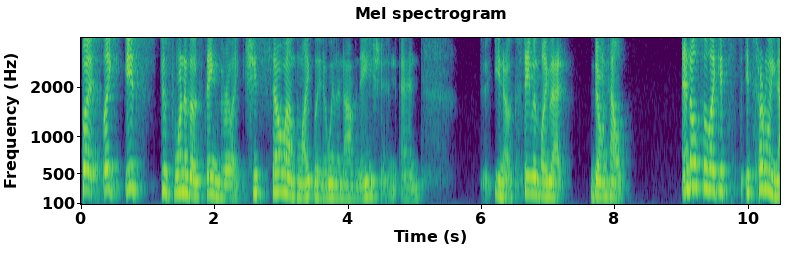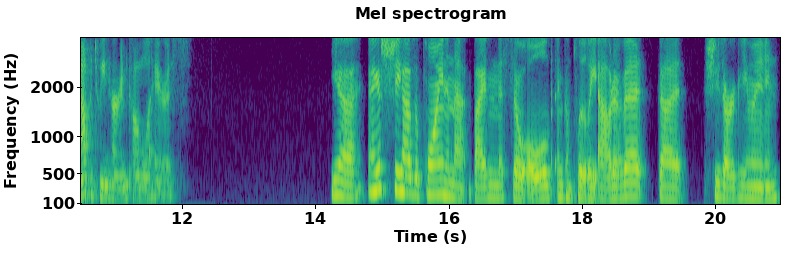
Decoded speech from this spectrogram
But like it's just one of those things where like she's so unlikely to win the nomination and you know, statements like that don't help. And also like it's it's totally not between her and Kamala Harris. Yeah, I guess she has a point in that Biden is so old and completely out of it that she's arguing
